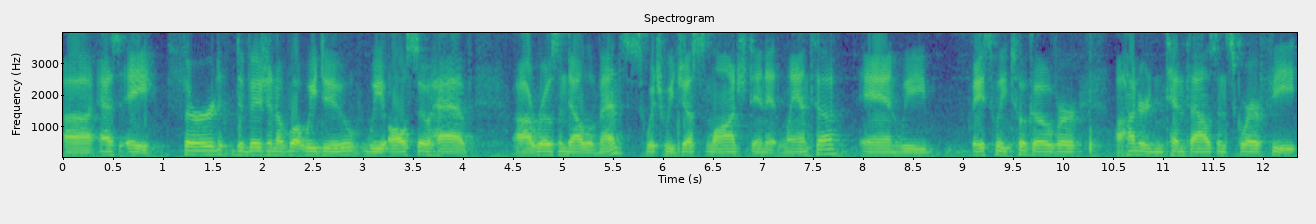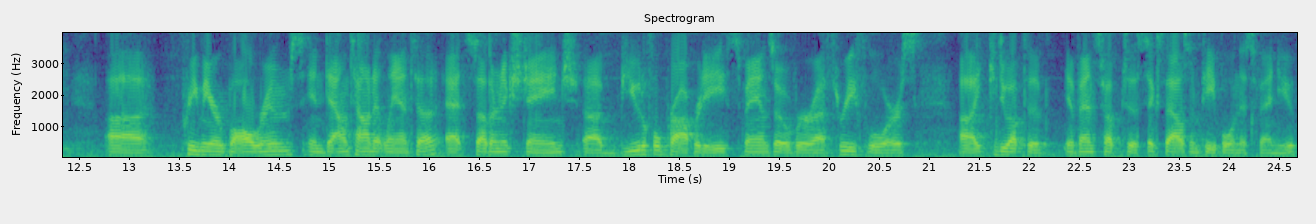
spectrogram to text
uh, as a third division of what we do, we also have uh, Rosendale Events, which we just launched in Atlanta, and we basically took over 110,000 square feet uh, premier ballrooms in downtown Atlanta at Southern Exchange. Uh, beautiful property, spans over uh, three floors. Uh, you can do up to events up to 6,000 people in this venue.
